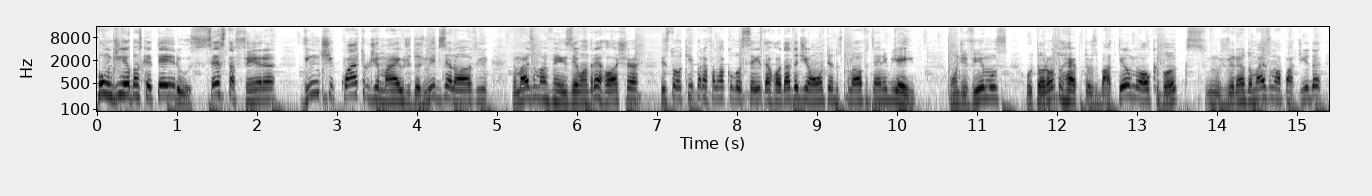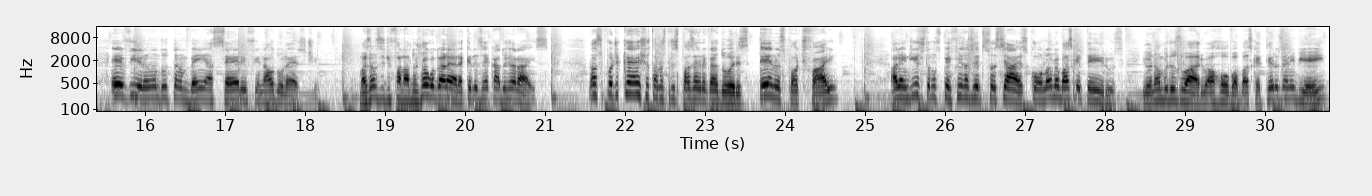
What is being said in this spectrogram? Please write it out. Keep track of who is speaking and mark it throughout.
Speaker 1: Bom dia, basqueteiros! Sexta-feira, 24 de maio de 2019, e mais uma vez eu, André Rocha, estou aqui para falar com vocês da rodada de ontem dos playoffs da NBA, onde vimos o Toronto Raptors bater o Milwaukee Bucks, virando mais uma partida e virando também a série final do leste. Mas antes de falar do jogo, galera, aqueles recados gerais. Nosso podcast está nos principais agregadores e no Spotify. Além disso, temos perfis nas redes sociais com o nome Basqueteiros e o nome do usuário, arroba BasqueteirosNBA.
